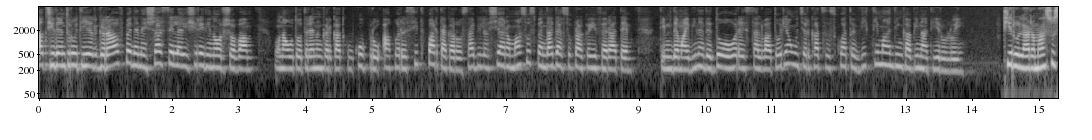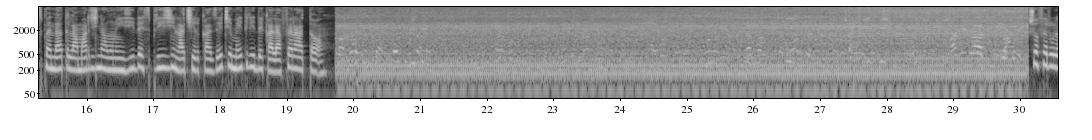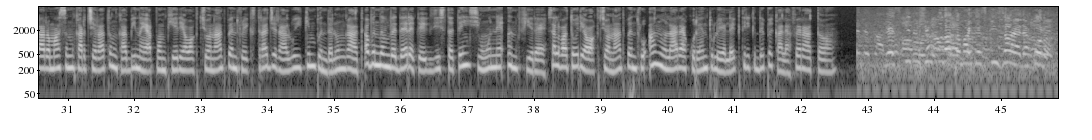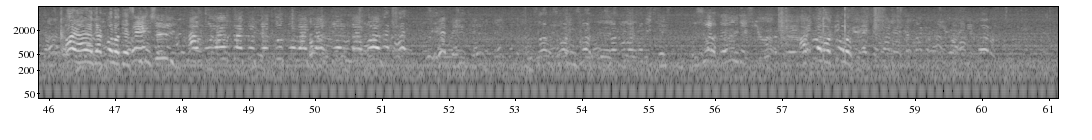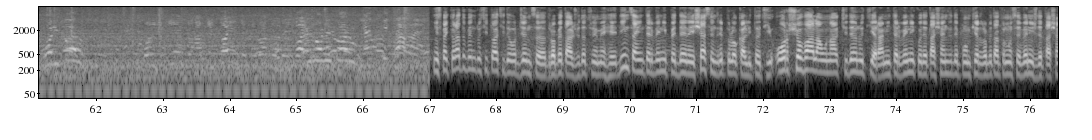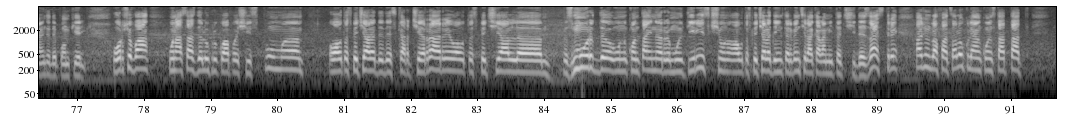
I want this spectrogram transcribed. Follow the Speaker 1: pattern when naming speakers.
Speaker 1: Accident rutier grav pe DN6 la ieșire din Orșova. Un autotren încărcat cu cupru a părăsit partea carosabilă și a rămas suspendat deasupra căii ferate. Timp de mai bine de două ore, salvatorii au încercat să scoată victima din cabina tirului.
Speaker 2: Tirul a rămas suspendat la marginea unui zid de sprijin la circa 10 metri de calea ferată. Șoferul a rămas încarcerat în cabină, iar pompierii au acționat pentru extragerea lui timp îndelungat, având în vedere că există tensiune în fire. Salvatorii au acționat pentru anularea curentului electric de pe calea ferată.
Speaker 3: Deschide și încă o dată mai deschizi aia de acolo. Aia, aia de acolo, deschide și...
Speaker 4: Ambulanța să se ducă la șantier înapoi!
Speaker 3: Ușor, ușor, ușor, ușor, ușor, ușor, acolo, acolo. Monitorul!
Speaker 5: Inspectoratul pentru situații de urgență Drobeta al județului Mehedința a intervenit pe DN6 în dreptul localității Orșova la un accident rutier. Am intervenit cu detașamentul de pompieri. Drobeta Turnul Severin și detașamentul de pompieri. Orșova, un asas de lucru cu apă și spumă, o autospecială de descarcerare, o autospecială smurd, un container multirisc și o autospecială de intervenție la calamități și dezastre. Ajuns la fața locului, am constatat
